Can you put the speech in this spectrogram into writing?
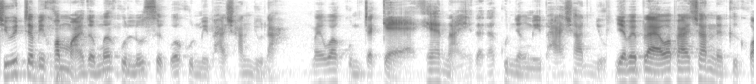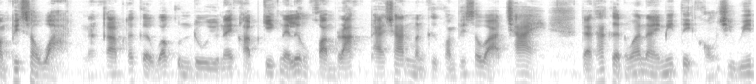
ชีวิตจะมีความหมายแต่เมื่อคุณรู้สึกว่าคุณมี passion อยู่นะ ไม่ว่าคุณจะแก่แค่ไหน แต่ถ้าคุณยังมี passion อยู่ อย่าไปแปลว่า passion เนี่ยคือความพิศวาสนะครับถ้าเกิดว่าคุณดูอยู่ในคลับกิ๊กในเรื่องของความรัก passion มันคือความพิศวาสใช่ แต่ถ้าเกิดว่าในมิติของชีวิต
